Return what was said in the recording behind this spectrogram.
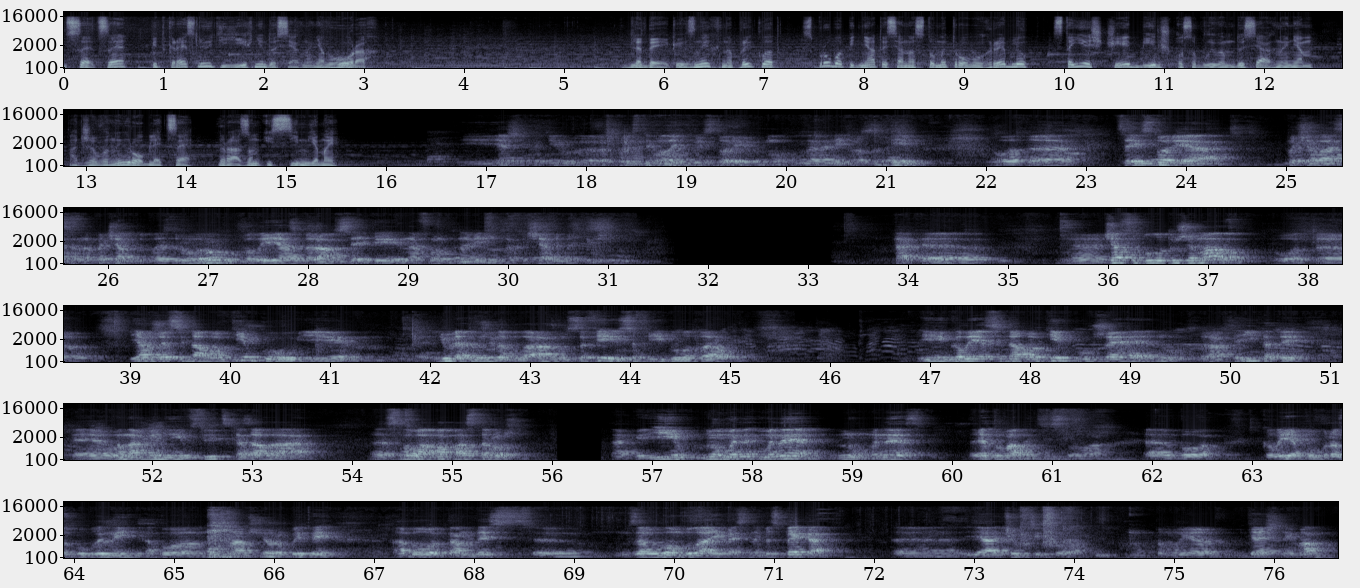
Усе це підкреслюють їхні досягнення в горах. Для деяких з них, наприклад, спроба піднятися на 100-метрову греблю стає ще більш особливим досягненням, адже вони роблять це разом із сім'ями. Я ще хотів е, розповісти маленьку історію, ну, взагалі про Софію. От, е, ця історія почалася на початку 22-го року, коли я збирався йти на фронт на війну захищати батьківщину. Так, е, е, часу було дуже мало. От, е, я вже сідав в автівку, і Юля, дружина, була разом з Софією, Софії було два роки. І коли я сідав в автівку, вже ну, збирався їхати, вона мені вслід сказала е, слова папа осторожно. Так, і ну, мене, мене, ну, мене рятували ці слова. Е, бо коли я був розгублений або не знав, що робити, або там десь е, за углом була якась небезпека, е, я чув ці слова. Тому я вдячний вам,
